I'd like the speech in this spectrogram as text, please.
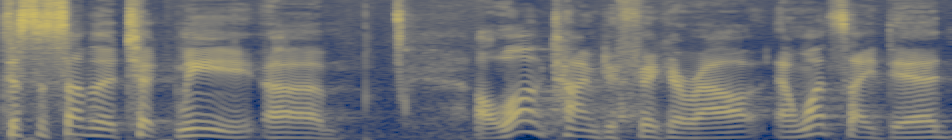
This is something that took me uh, a long time to figure out, and once I did,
